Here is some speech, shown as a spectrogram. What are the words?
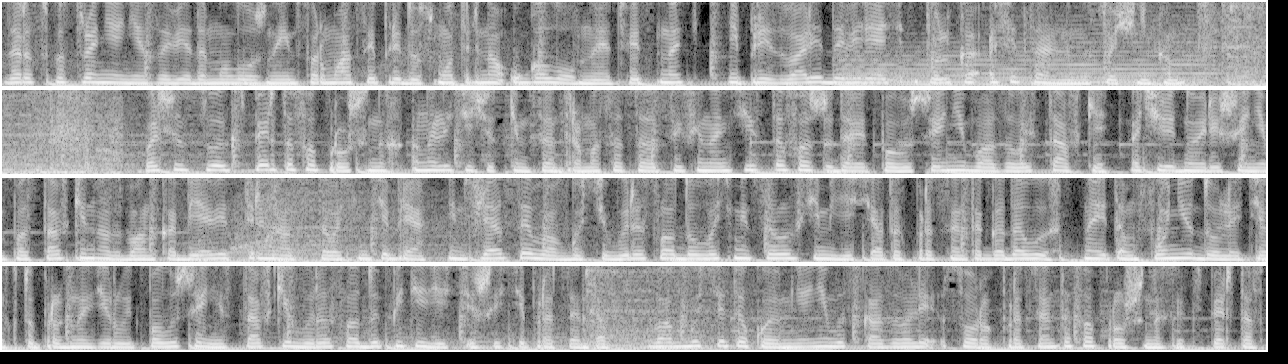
за распространение заведомо ложной информации предусмотрена уголовная ответственность и призвали доверять только официальным источникам. Большинство экспертов, опрошенных аналитическим центром Ассоциации финансистов, ожидают повышения базовой ставки. Очередное решение по ставке Нацбанк объявит 13 сентября. Инфляция в августе выросла до 8,7% годовых. На этом фоне доля тех, кто прогнозирует повышение ставки, выросла до 56%. В августе такое мнение высказывали 40% опрошенных экспертов.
